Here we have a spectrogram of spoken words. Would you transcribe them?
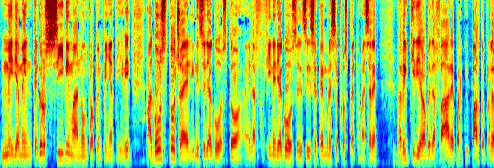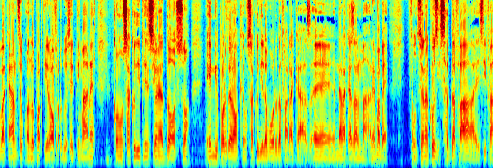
mediamente grossini ma non troppo impegnativi. Agosto, cioè l'inizio di agosto e la fine di agosto, l'inizio di settembre si prospettano essere ricchi di robe da fare, per cui parto per le vacanze quando partirò fra due settimane con un sacco di tensione addosso e mi porterò anche un sacco di lavoro da fare a casa, eh, nella casa al mare. Vabbè, funziona così, sa da fa e si fa.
